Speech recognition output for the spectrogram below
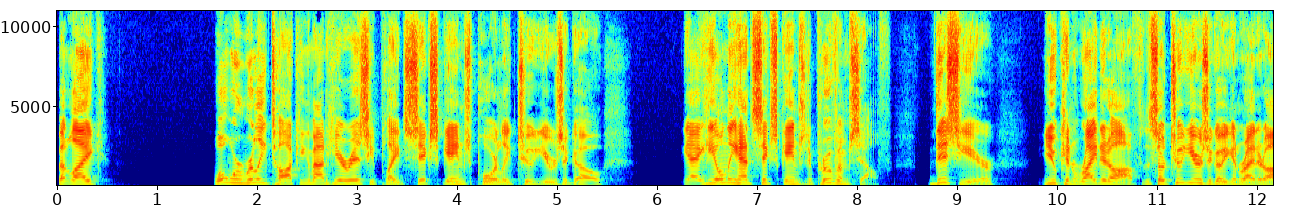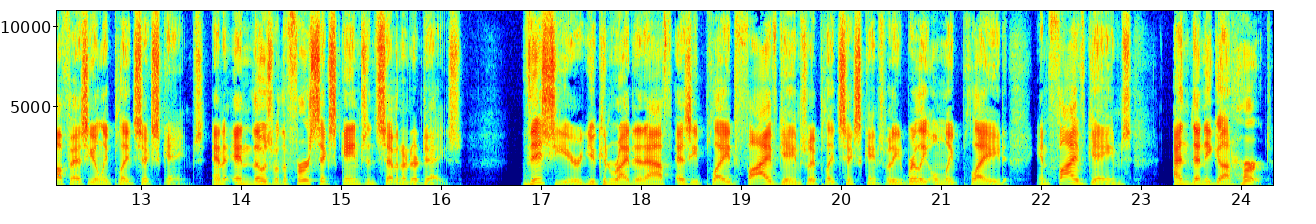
But like, what we're really talking about here is he played six games poorly two years ago. Yeah, he only had six games to prove himself. This year, you can write it off. So two years ago, you can write it off as he only played six games. And, and those were the first six games in 700 days. This year, you can write it off as he played five games. Well, he played six games, but he really only played in five games, and then he got hurt.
